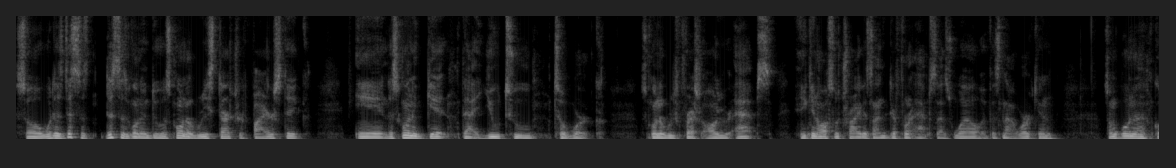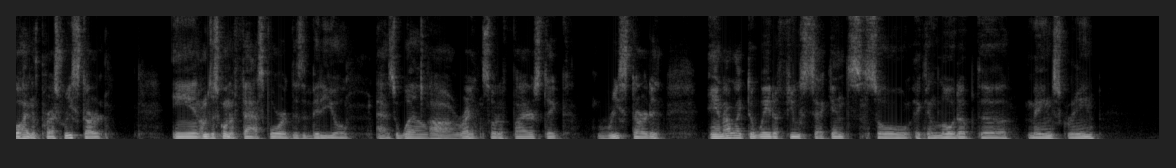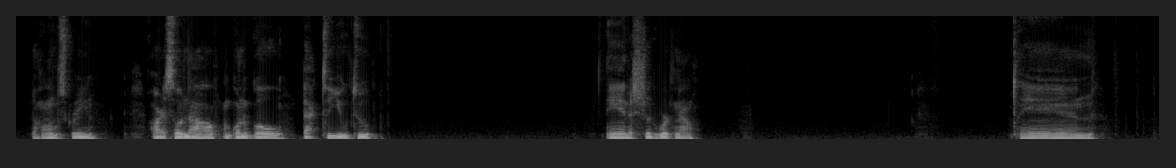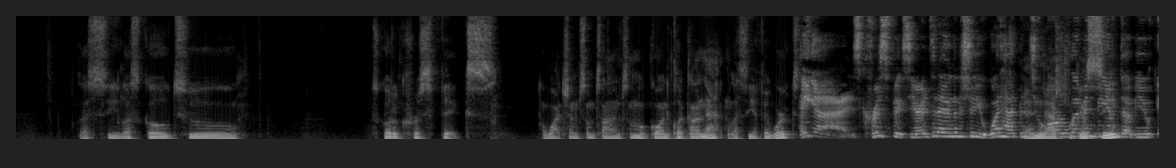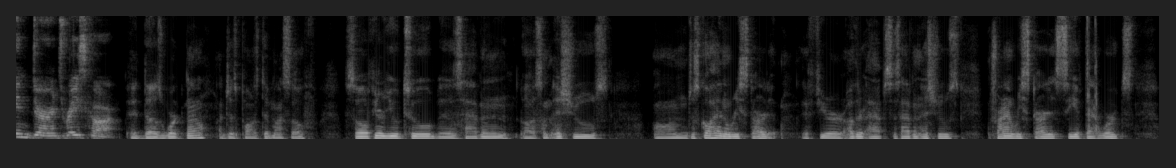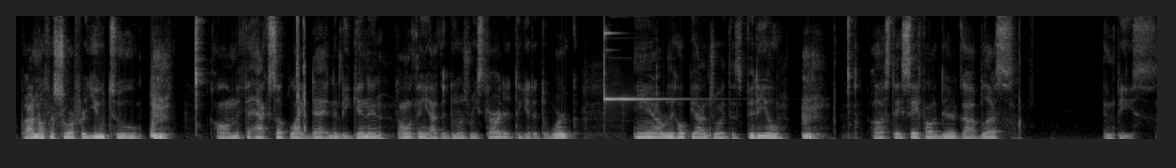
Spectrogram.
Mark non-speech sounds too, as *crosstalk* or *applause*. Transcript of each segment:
So what is this is this is going to do? It's going to restart your Fire Stick and it's going to get that YouTube to work. It's going to refresh all your apps. And you can also try this on different apps as well if it's not working. So I'm going to go ahead and press restart. And I'm just going to fast forward this video as well. All right, so the Fire Stick restarted. And I like to wait a few seconds so it can load up the main screen, the home screen. All right, so now I'm going to go back to YouTube. And it should work now. And let's see, let's go to, let's go to ChrisFix. I watch him sometimes. I'm going to click on that. Let's see if it works. Hey guys, ChrisFix here, and today I'm going to show you what happened And to our lemon BMW Endurance race car. it does work now. I just paused it myself. So if your YouTube is having uh, some issues, um, just go ahead and restart it. If your other apps is having issues, try and restart it, see if that works. But I know for sure for YouTube, *clears throat* um, if it acts up like that in the beginning, the only thing you have to do is restart it to get it to work. And I really hope y'all enjoyed this video. *clears throat* uh, stay safe out there. God bless and peace.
